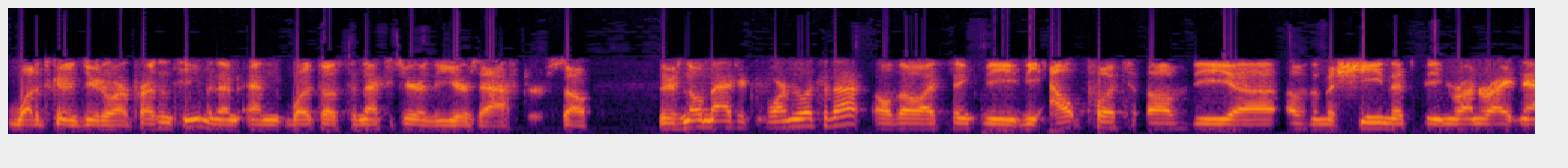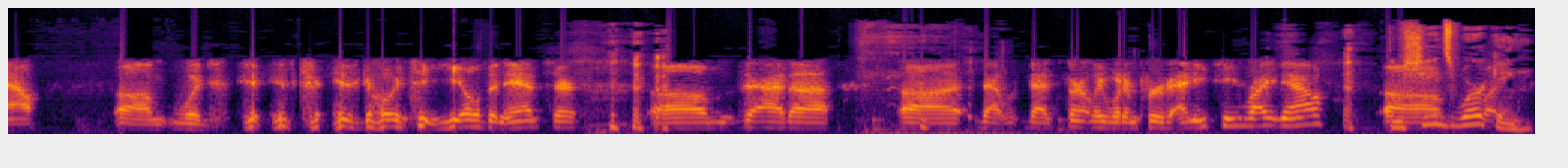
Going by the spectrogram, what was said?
what it's going to do to our present team and then and what it does to next year and the years after. So there's no magic formula to that. Although I think the the output of the uh, of the machine that's being run right now um, would is is going to yield an answer um, that uh, uh, that that certainly would improve any team right now. The machine's Um, working.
